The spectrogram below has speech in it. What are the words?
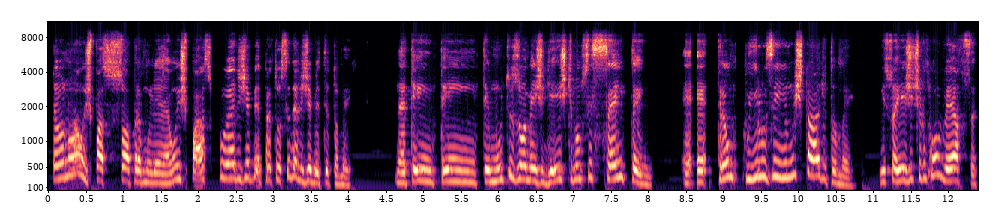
Então não é um espaço só para mulher, é um espaço para a torcida LGBT também. Né? Tem, tem, tem muitos homens gays que não se sentem é, é, tranquilos em ir no estádio também. Isso aí a gente não conversa.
